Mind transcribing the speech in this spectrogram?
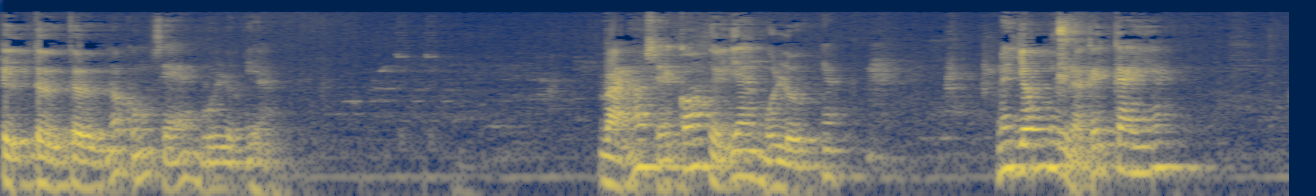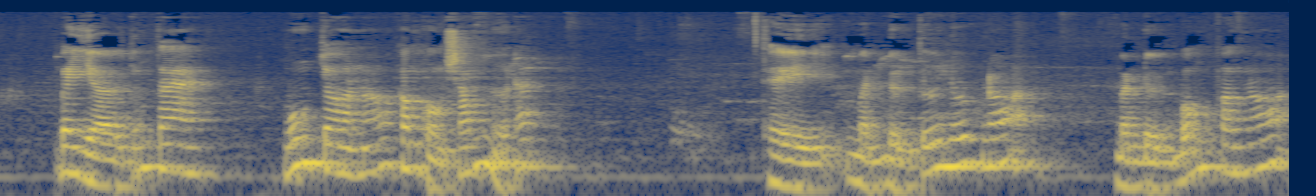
từ từ từ nó cũng sẽ nguội lược dần. Và nó sẽ có thời gian nguội lược nha. Nó giống như là cái cây á. Bây giờ chúng ta muốn cho nó không còn sống nữa đó, thì mình đừng tưới nước nó, mình đừng bón phân nó,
